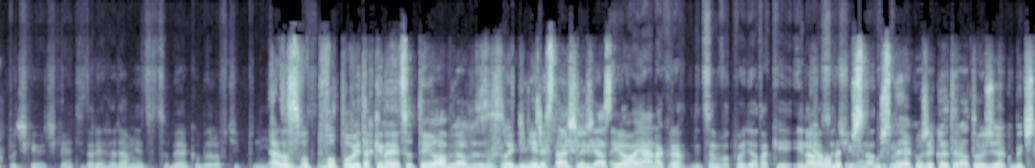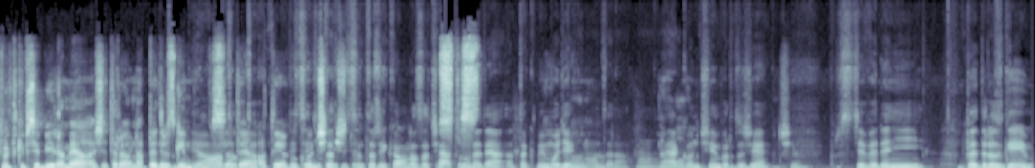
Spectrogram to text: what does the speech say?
Tak počkej, počkej, já ti tady hledám něco, co by jako bylo vtipný. Já zase od, odpověď taky na něco ty, aby, aby zase lidi mě nesnášeli, že já jsem... Jo, já na krev, teď jsem odpověděl taky, i na rozhodčí, i na Už jsme jako řekli teda to, že jakoby čtvrtky přebírám já a že teda na Pedro's Game jo, to, to, a ty jako končíš. Teď jsem to říkal na začátku hned, já, tak mimo děk, no, no, teda. No. no. Já končím, protože prostě vedení Pedro's Game.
